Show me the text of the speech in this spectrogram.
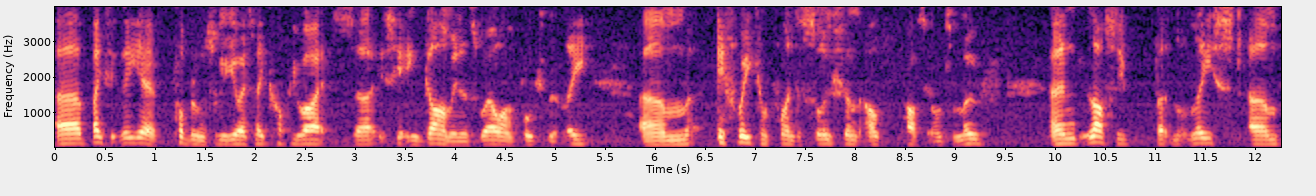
uh, basically, yeah, problems with the USA copyrights. Uh, it's hitting Garmin as well, unfortunately. Um, if we can find a solution, I'll pass it on to Moof. And lastly, but not least, um,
